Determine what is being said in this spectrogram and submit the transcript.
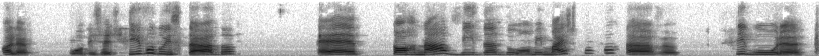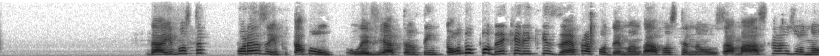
Olha, o objetivo do Estado é tornar a vida do homem mais confortável, segura. Daí você por exemplo, tá bom, o Leviatã tem todo o poder que ele quiser para poder mandar você não usar máscaras ou não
